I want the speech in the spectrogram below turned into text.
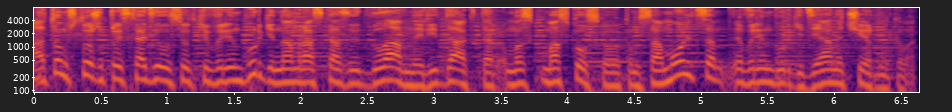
О том, что же происходило все-таки в Оренбурге, нам рассказывает главный редактор мос- московского комсомольца в Оренбурге Диана Черникова.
